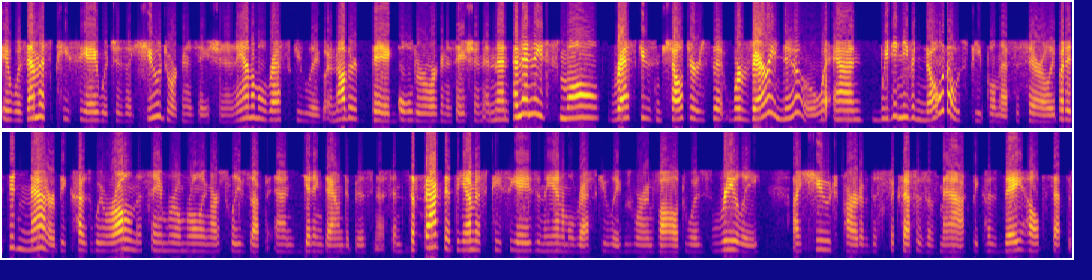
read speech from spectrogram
it was MSPCA, which is a huge organization, an Animal Rescue League, another big older organization, and then and then these small rescues and shelters that were very new and we didn't even know those people necessarily, but it didn't matter because we were all in the same room rolling our sleeves up and getting down to business. And the fact that the MSPCAs and the Animal Rescue Leagues were involved was really a huge part of the successes of MAC because they helped set the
